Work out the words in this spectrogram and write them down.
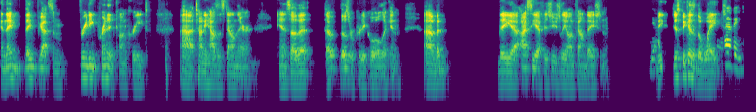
and they've they've got some 3D printed concrete uh, tiny houses down there, and so that, tho- those are pretty cool looking. Uh, but the uh, ICF is usually on foundation, Yeah. Be- just because of the weight. Heavy.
